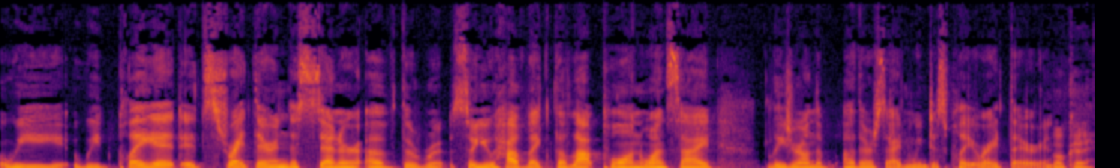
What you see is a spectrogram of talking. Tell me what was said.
we we play it. It's right there in the center of the room. So you have like the lap pool on one side, leisure on the other side, and we just play it right there. And Okay.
